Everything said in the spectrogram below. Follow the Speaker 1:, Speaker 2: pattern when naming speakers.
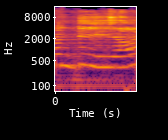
Speaker 1: 天地呀。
